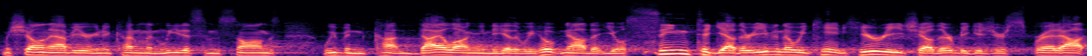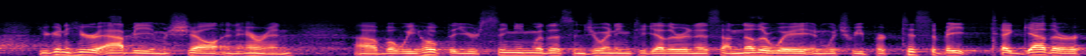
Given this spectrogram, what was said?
Michelle and Abby are going to come and lead us some songs. We've been dialoguing together. We hope now that you'll sing together, even though we can't hear each other because you're spread out. You're going to hear Abby and Michelle and Aaron. Uh, but we hope that you're singing with us and joining together in this another way in which we participate together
